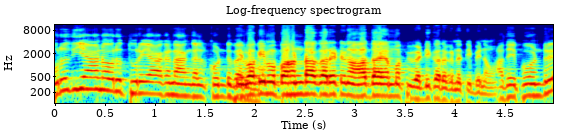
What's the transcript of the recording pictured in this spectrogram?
உறுதியான ஒரு துறையாக நாங்கள் கொண்டு ඒ வருவோம் වගේම බහණ්ඩාගාරයට එන ආදායම් අපි වැඩි කරගෙන තිබෙනවා. அதே போன்று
